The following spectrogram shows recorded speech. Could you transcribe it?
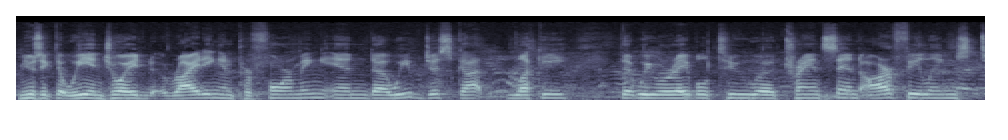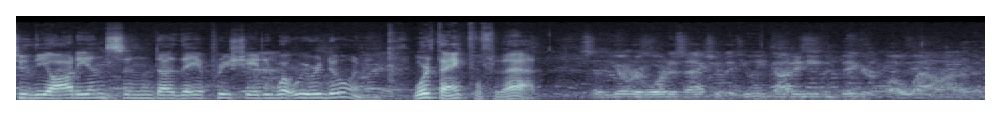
music that we enjoyed writing and performing, and uh, we just got lucky that we were able to uh, transcend our feelings to the audience, and uh, they appreciated what we were doing. And we're thankful for that. So your reward is actually that you got an even bigger oh wow out of it.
